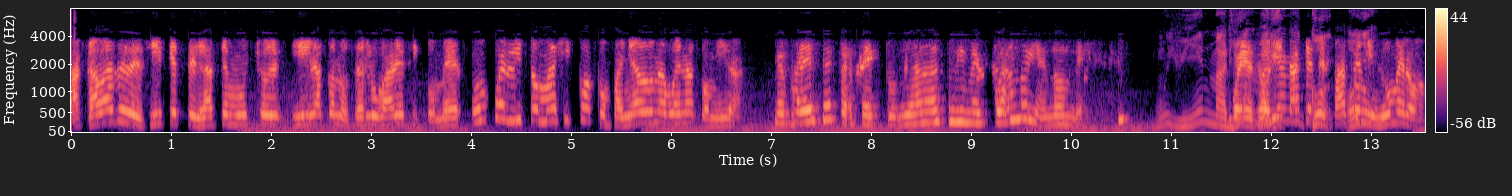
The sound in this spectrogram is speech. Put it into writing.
Acabas de decir que te late mucho ir a conocer lugares y comer. Un pueblito mágico acompañado de una buena comida. Me parece perfecto. Nada más dime cuándo y en dónde. Muy bien, Mariana. Pues ahorita Mariana, que te pase Oye, mi número.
